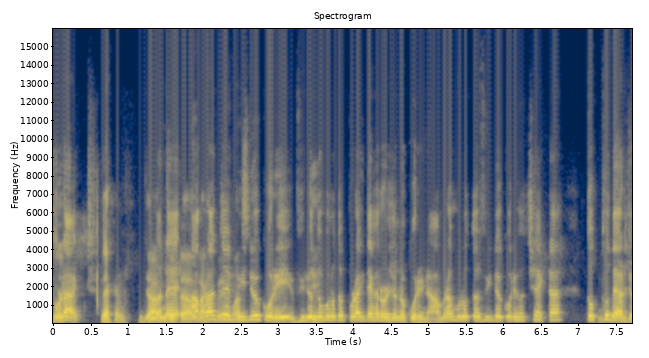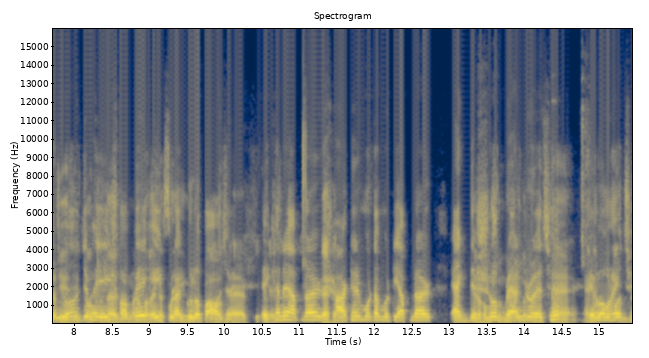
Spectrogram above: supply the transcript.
প্রোডাক্ট দেখেন মানে আমরা যে ভিডিও করি ভিডিও তো মূলত প্রোডাক্ট দেখানোর জন্য করি না। আমরা মূলত ভিডিও করি হচ্ছে একটা তথ্য দেওয়ার জন্য যে ভাই এই শপে এই প্রোডাক্টগুলো পাওয়া যায়। এখানে আপনার। শার্টের মোটামুটি আপনার এক দেড়শো ব্র্যান্ড রয়েছে হ্যাঁ, এবং হচ্ছে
